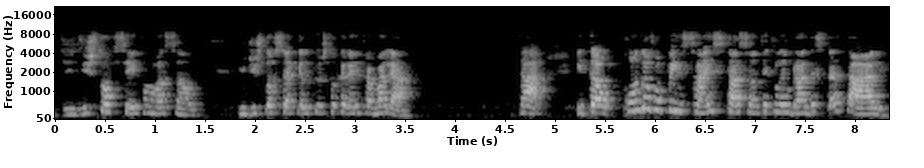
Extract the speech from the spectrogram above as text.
de distorcer a informação, de distorcer aquilo que eu estou querendo trabalhar. Tá? Então, quando eu vou pensar em citação, eu tenho que lembrar desse detalhe.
